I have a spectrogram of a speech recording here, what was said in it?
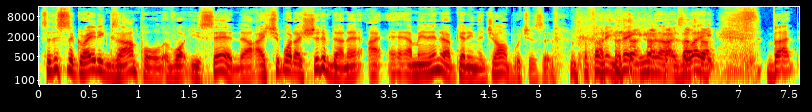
So this is a great example of what you said. I should, what I should have done. I, I mean, I ended up getting the job, which is a funny thing, even though I was late. But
